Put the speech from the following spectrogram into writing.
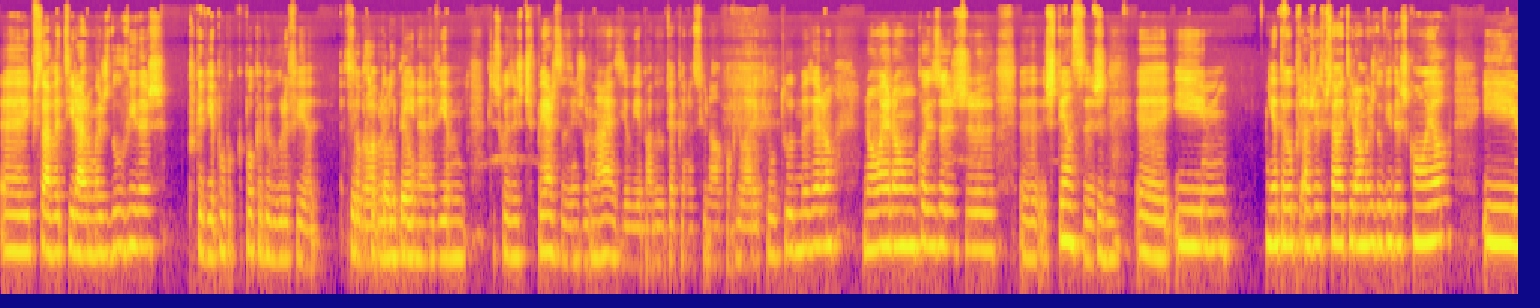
uh, e precisava tirar umas dúvidas, porque havia pouca, pouca bibliografia Sim, sobre a obra do Pina. Havia muitas coisas dispersas em jornais, eu ia para a Biblioteca Nacional compilar aquilo tudo, mas eram, não eram coisas uh, extensas. Uhum. Uh, e, e então eu às vezes precisava tirar umas dúvidas com ele e,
